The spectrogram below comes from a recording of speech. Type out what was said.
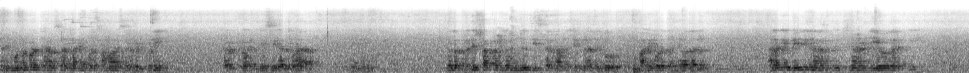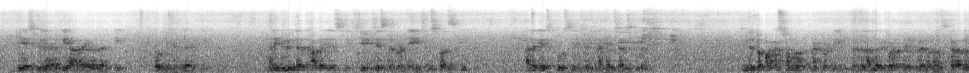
మరి మొన్న కూడా చాలాసార్లు ఆయన కూడా సమావేశాలు పెట్టుకుని కలెక్టర్ గారు కేసీ గారు కూడా దీన్ని చాలా ప్రతిష్టాత్మకంగా ముందుకు తీసుకెళ్తామని చెప్పినందుకు వారికి కూడా ధన్యవాదాలు. అలాగే వేదికను అలంకరించిన డిఓ గారికి డిఎస్పీ గారికి ఆర్ఐఓ గారికి లోకేషన్ గారికి మరి వివిధ కాలేజెస్ నుంచి ఇచ్చేసినటువంటి ప్రిన్సిపల్స్కి అలాగే స్కూల్స్ నుంచి వచ్చిన హెచ్ఎల్స్కి ఇందులో భాగస్వాములు అవుతున్నటువంటి పెద్దలందరికీ కూడా పేరు పేరు నమస్కారాలు.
